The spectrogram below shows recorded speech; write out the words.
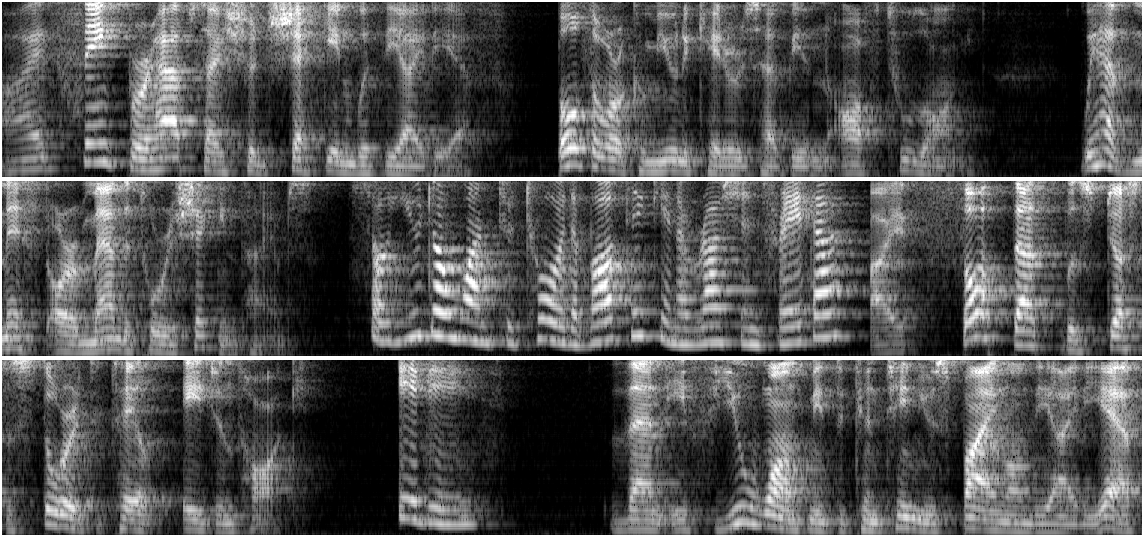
I think perhaps I should check in with the IDF. Both of our communicators have been off too long. We have missed our mandatory check-in times. So you don't want to tour the Baltic in a Russian freighter? I thought that was just a story to tell Agent Hawk. It is. Then if you want me to continue spying on the IDF,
